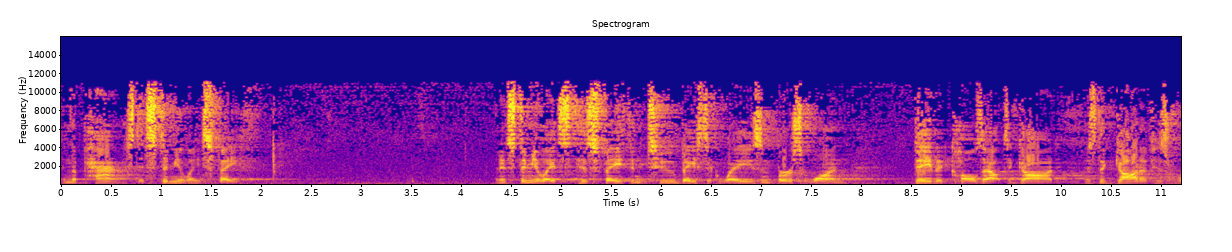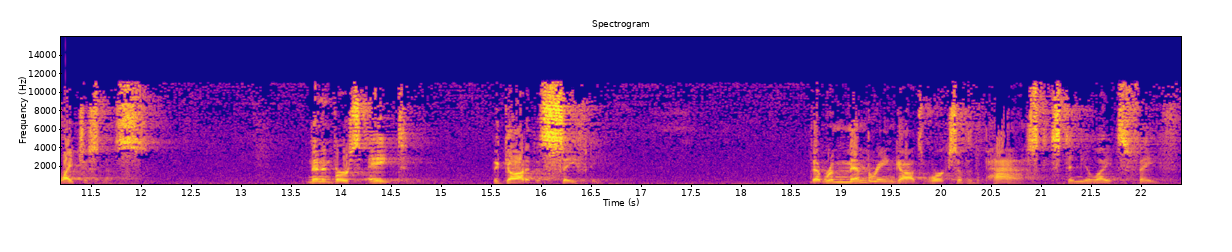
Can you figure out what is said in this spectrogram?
in the past, it stimulates faith. And it stimulates his faith in two basic ways. In verse 1, David calls out to God as the God of his righteousness. And then in verse 8, the God of his safety. That remembering God's works of the past stimulates faith.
